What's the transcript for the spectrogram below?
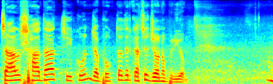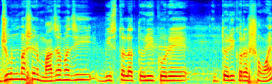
চাল, সাদা, চিকন যা ভোক্তাদের কাছে জনপ্রিয়। জুন মাসের মাঝামাঝি বীজতলা তৈরি করে তৈরি করার সময়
